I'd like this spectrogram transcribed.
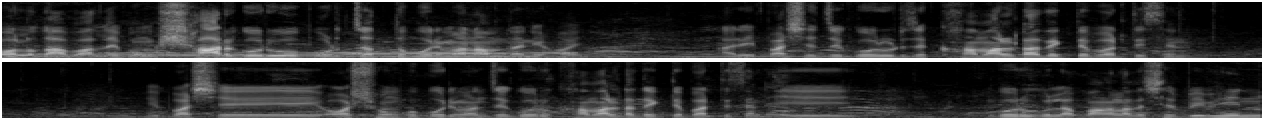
বলদ আবাল এবং সার গরুও পর্যাপ্ত পরিমাণ আমদানি হয়। আর এই পাশে যে গরুর যে খামালটা দেখতে পারতেছেন, এই পাশে অসংখ্য পরিমাণ যে গরু খামালটা দেখতে পারতেছেন, এই গরুগুলা বাংলাদেশের বিভিন্ন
